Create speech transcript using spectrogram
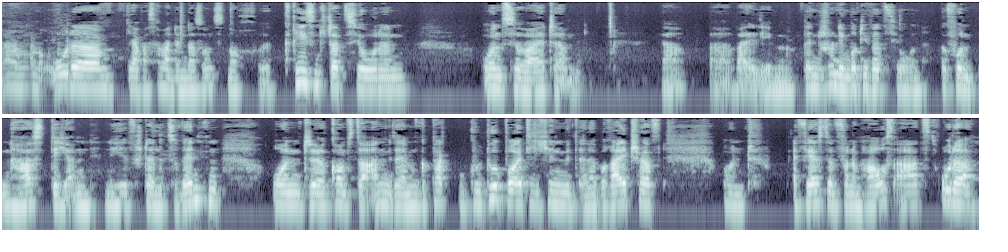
Ähm, oder, ja, was haben wir denn da sonst noch? Äh, Krisenstationen und so weiter. Ja, äh, weil eben, wenn du schon die Motivation gefunden hast, dich an eine Hilfsstelle zu wenden und äh, kommst da an mit einem gepackten Kulturbeutelchen, mit einer Bereitschaft und erfährst dann von einem Hausarzt oder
